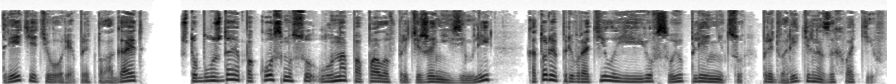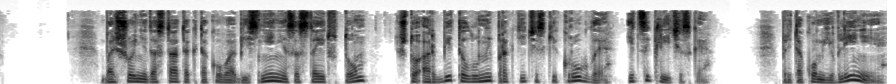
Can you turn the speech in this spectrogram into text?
Третья теория предполагает, что, блуждая по космосу, Луна попала в притяжение Земли, которое превратило ее в свою пленницу, предварительно захватив. Большой недостаток такого объяснения состоит в том, что орбита Луны практически круглая и циклическая. При таком явлении,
